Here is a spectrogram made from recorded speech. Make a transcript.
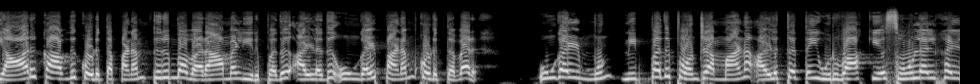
யாருக்காவது கொடுத்த பணம் திரும்ப வராமல் இருப்பது அல்லது உங்கள் பணம் கொடுத்தவர் உங்கள் முன் நிற்பது போன்ற மன அழுத்தத்தை உருவாக்கிய சூழல்கள்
